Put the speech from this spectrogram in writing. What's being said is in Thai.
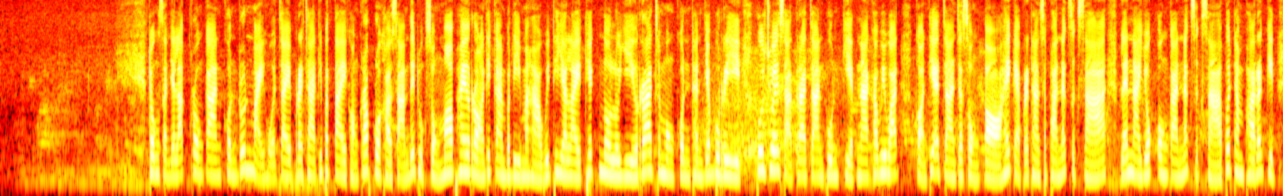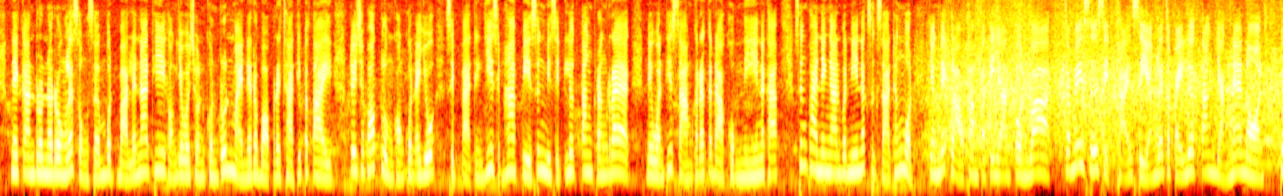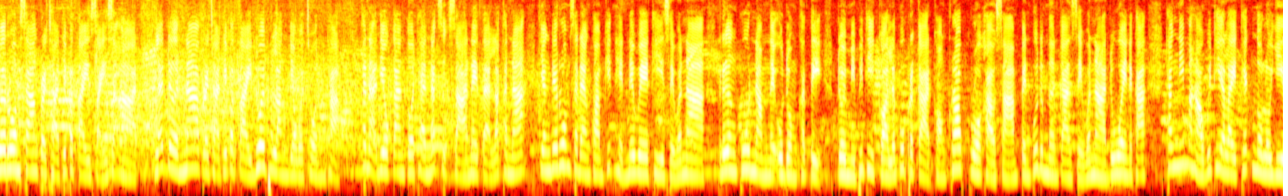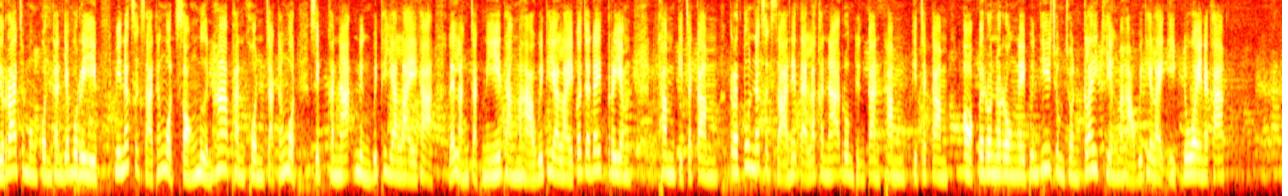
ธงสัญลักษณ์โครงการคนรุ่นใหม่หัวใจประชาธิปไตยของครอบครัวข่าวสามได้ถูกส่งมอบให้รองอธิการบดีมหาวิทยาลัยเทคโนโลยี ราชมงคลธัญบุรี ผู้ช่วยศาสตราจารย์ภูลเกียรตินาควิวัฒน์ก่อนที่อาจารย์จะส่งต่อให้แก่ประธานสภานักศึกษา และนายกองค์การนักศึกษาเพื่อทำภารกิจ ในการรณรงค์และส่งเสริมบทบาทและหน้าที่ของเยาวชนคนรุ่นใหม่ในระบอบประชาธิปไตย โดยเฉพาะกลุ่มของคนอายุ 18-25 ปี ซึ่งมีสิทธิ์เลือกตั้งครั้งแรก ในวันที่ 3 กรกฎาคมนี้นะคะ ซึ่งภายในงานวันนี้นักศึกษาทั้งหมดยังได้กล่าวคำปฏิญาณตนว่า จะไม่ซื้อสิทธิ์ขายเสียง และจะไปเลือกตั้งอย่างแน่นอน เพื่อร่วมสร้างประชาธิปไตยใสสะอาด และเดินหน้าประชาธิปไตยด้วยพลังเยาวชนค่ะ ขณะเดียวกันตัวแทนนักศึกษาในแต่ละคณะ ยังได้ร่วมแสดงความคิดเห็นในเวทีเสวนา เรื่องผู้นำในอุดมคติ โดยมีพิธีกรและผู้ประกาศของครอบครัวข่าวสามเป็นผู้ดำเนินการเสวนาด้วยนะคะ ทั้งนี้มหาวิทยาลัยเทคโนโลยีราชมงคลธัญบุรี มีนักศึกษาทั้งหมด 25,000 คนจากทั้งหมด 10 คณะ 1 วิทยาลัยค่ะ และหลังจากนี้ทางมหาวิทยาลัยก็จะได้เตรียมทำกิจกรรม กระตุ้นนักศึกษาในแต่ละคณะรวมถึงการทำกิจกรรม ออกไปรณรงค์ในพื้นที่ชุมชนใกล้เคียงมหาวิทยาลัยอีกด้วยนะคะ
